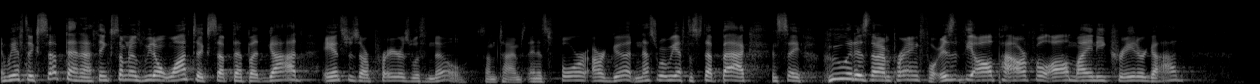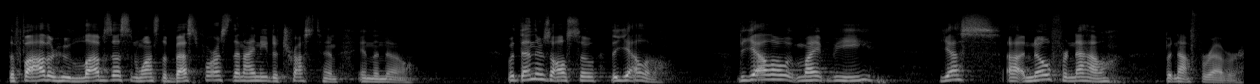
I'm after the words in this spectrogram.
And we have to accept that. And I think sometimes we don't want to accept that, but God answers our prayers with no sometimes, and it's for our good. And that's where we have to step back and say, who it is that I'm praying for. Is it the all powerful, almighty creator God? The Father who loves us and wants the best for us? Then I need to trust him in the no. But then there's also the yellow. The yellow might be, yes, uh, no for now, but not forever.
